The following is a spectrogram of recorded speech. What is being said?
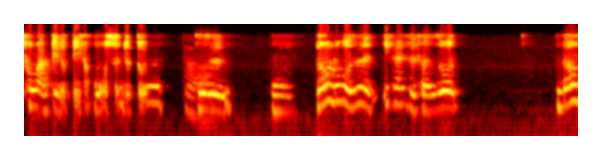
突然变得非常陌生，就对了。对、啊，就是嗯，然后如果是一开始可能说，你知道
